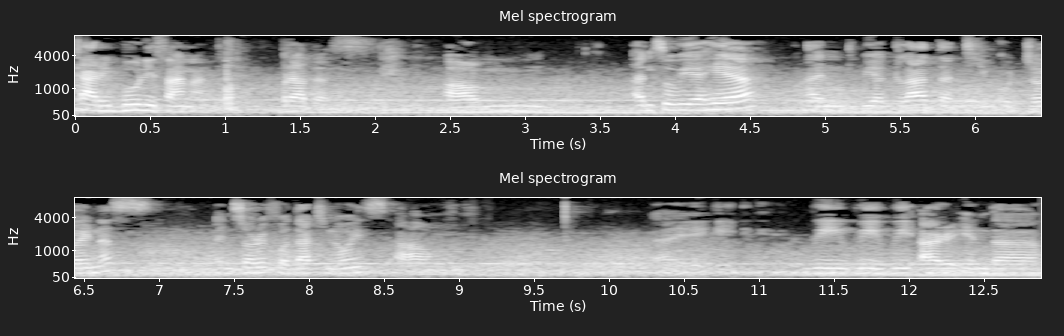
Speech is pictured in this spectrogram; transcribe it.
karibuni sana, brothers. Um, and so we are here, and we are glad that you could join us. And sorry for that noise. Um, I, we, we we are in the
